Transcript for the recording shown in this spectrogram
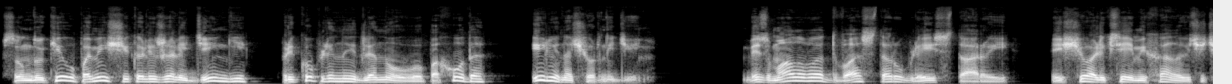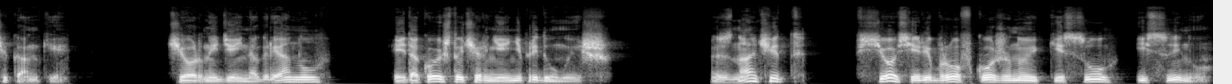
В сундуке у помещика лежали деньги, прикопленные для нового похода или на черный день. Без малого два ста рублей старый, еще Алексея Михайловича Чеканки. Черный день нагрянул, и такой, что черней не придумаешь. Значит, все серебро в кожаную кису и сыну.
